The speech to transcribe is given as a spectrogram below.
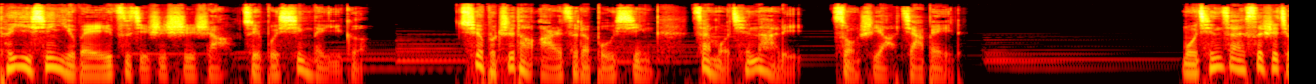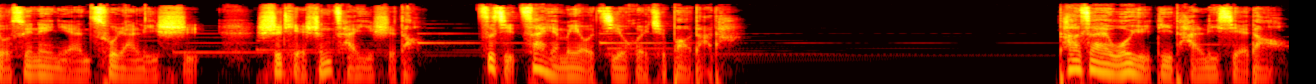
他一心以为自己是世上最不幸的一个，却不知道儿子的不幸在母亲那里。总是要加倍的。母亲在四十九岁那年猝然离世，史铁生才意识到，自己再也没有机会去报答她。他在我与地坛里写道：“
